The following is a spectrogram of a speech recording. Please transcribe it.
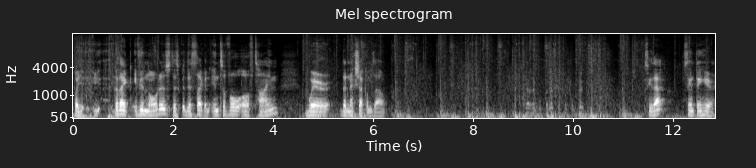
But because like if you notice, there's there's like an interval of time where the next shot comes out. See that? Same thing here.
